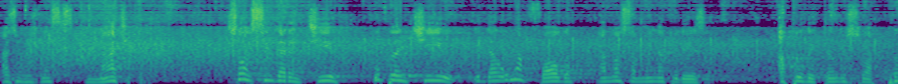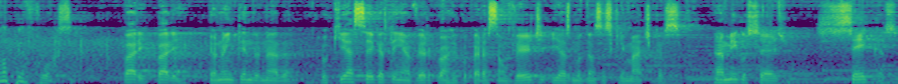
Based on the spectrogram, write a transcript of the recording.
às mudanças climáticas. Só assim garantir o plantio e dar uma folga à nossa mãe natureza, aproveitando sua própria força. Pare, pare, eu não entendo nada. O que a seca tem a ver com a recuperação verde e as mudanças climáticas? Amigo Sérgio, secas,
